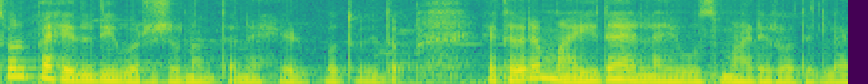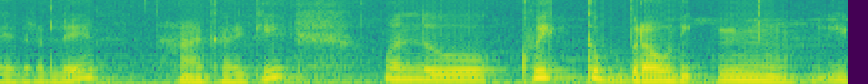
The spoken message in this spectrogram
ಸ್ವಲ್ಪ ಹೆಲ್ದಿ ವರ್ಷನ್ ಅಂತಲೇ ಹೇಳ್ಬೋದು ಇದು. ಯಾಕಂದರೆ ಮೈದಾ ಎಲ್ಲ ಯೂಸ್ ಮಾಡಿರೋದಿಲ್ಲ ಇದರಲ್ಲಿ. ಹಾಗಾಗಿ ಒಂದು ಕ್ವಿಕ್ ಬ್ರೌನಿ ಈ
